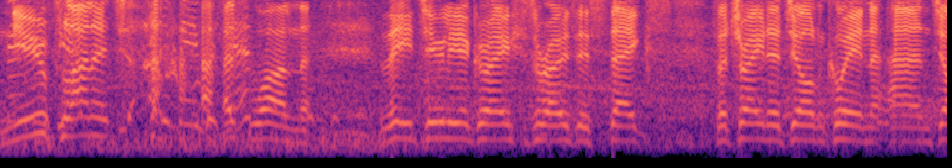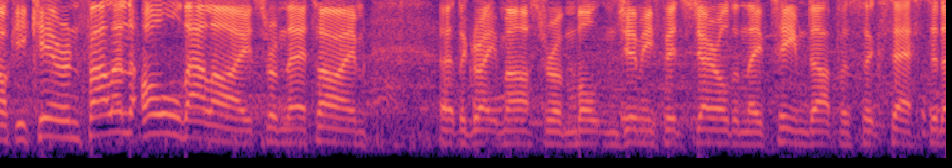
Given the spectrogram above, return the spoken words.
New Planet has won the Julia Graves Roses Stakes for trainer John Quinn and jockey Kieren Fallon, old allies from their time at the Great Master of Malton, Jimmy Fitzgerald, and they've teamed up for success today.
